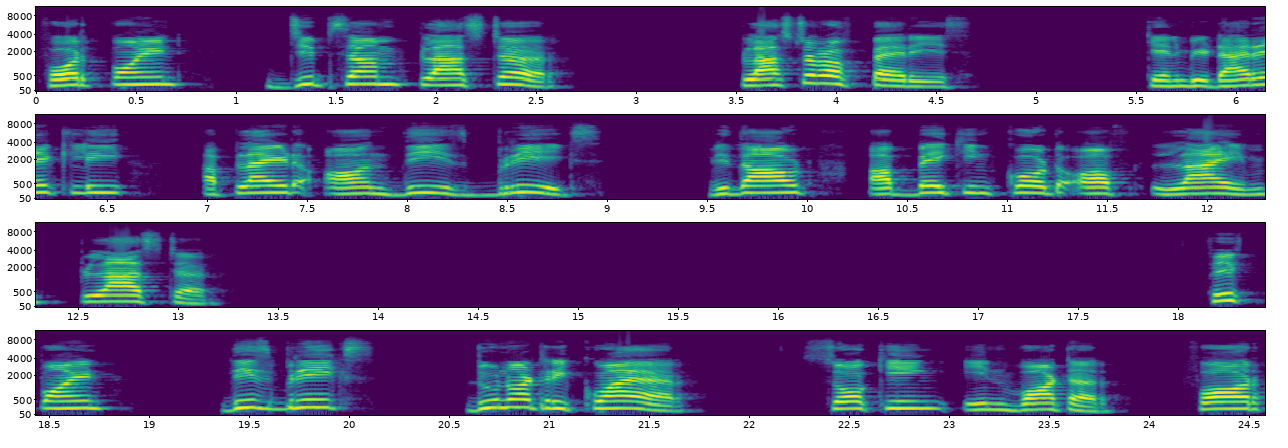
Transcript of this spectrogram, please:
Fourth point, gypsum plaster, plaster of Paris can be directly applied on these bricks without a backing coat of lime plaster. Fifth point, these bricks do not require soaking in water for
